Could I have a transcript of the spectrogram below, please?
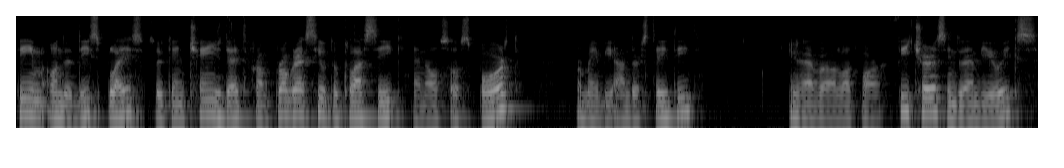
theme on the displays so you can change that from progressive to classic and also sport or maybe understated. You have a lot more features in the MBUX,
